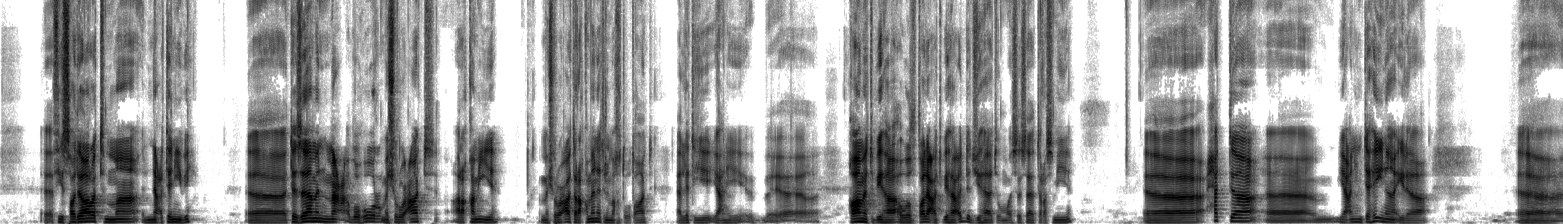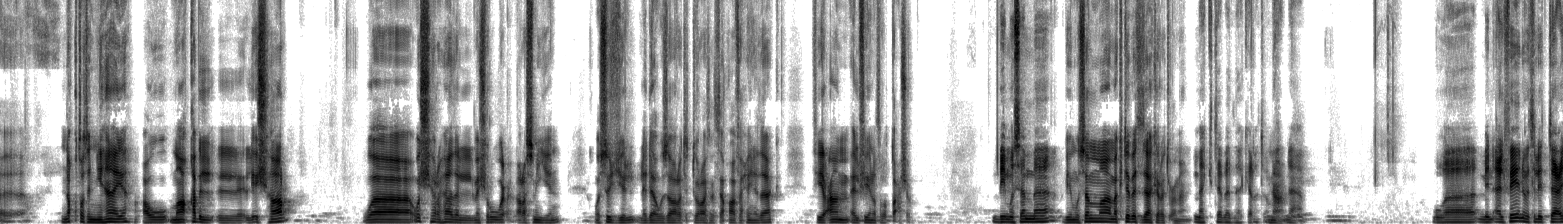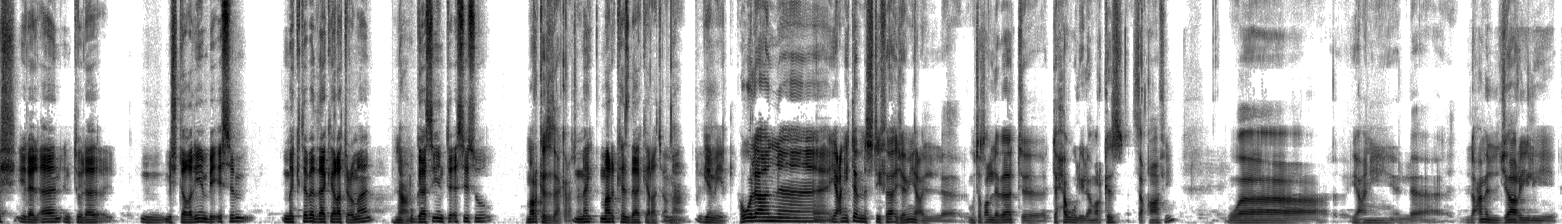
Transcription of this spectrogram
في صدارة ما نعتني به. آه، تزامن مع ظهور مشروعات رقمية مشروعات رقمنة المخطوطات التي يعني آه، قامت بها أو اطلعت بها عدة جهات ومؤسسات رسمية. آه، حتى يعني انتهينا إلى نقطة النهاية أو ما قبل الإشهار. وأشهر هذا المشروع رسميا وسجل لدى وزارة التراث والثقافة حين ذاك في عام 2013 بمسمى بمسمى مكتبة ذاكرة عمان. مكتبة ذاكرة عمان. نعم, نعم. ومن 2013 إلى الآن أنتم مشتغلين باسم مكتبة ذاكرة عمان؟ نعم. وقاسين تأسسوا مركز ذاكرة عمان. مركز ذاكرة عمان. نعم. جميل. هو الآن آه، يعني تم استيفاء جميع المتطلبات آه، التحول إلى مركز ثقافي. و يعني العمل الجاري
